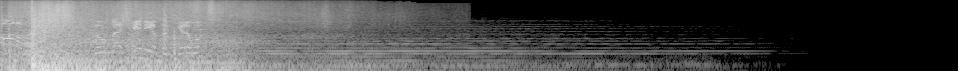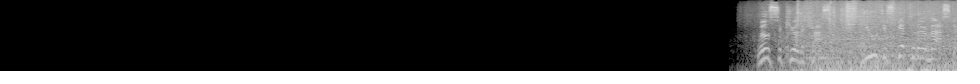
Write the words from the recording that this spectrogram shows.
all of them! Don't let any of them get away. We'll secure the castle. You just get to their master.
